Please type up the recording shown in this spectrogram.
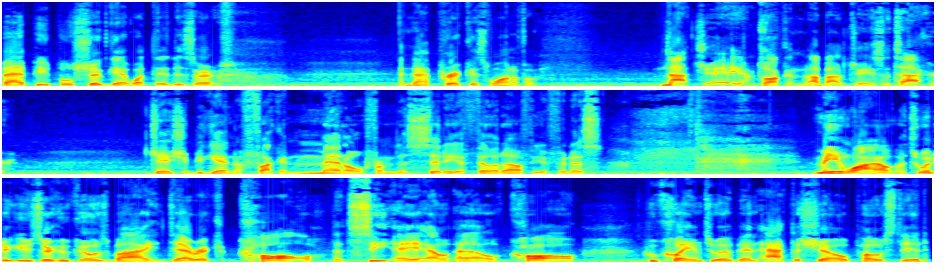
Bad people should get what they deserve. And that prick is one of them. Not Jay, I'm talking about Jay's attacker. Jay should be getting a fucking medal from the city of Philadelphia for this. Meanwhile, a Twitter user who goes by Derek Call, that's C A L L, Call, who claimed to have been at the show, posted,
